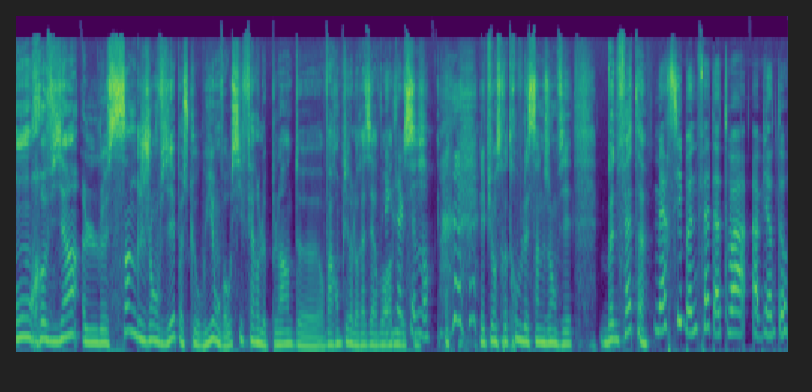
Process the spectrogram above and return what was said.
On revient le 5 janvier parce que oui, on va aussi faire le plein de, on va remplir le réservoir nous aussi. Exactement. Et puis on se retrouve le 5 janvier. Bonne fête. Merci, bonne fête à toi, à bientôt.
